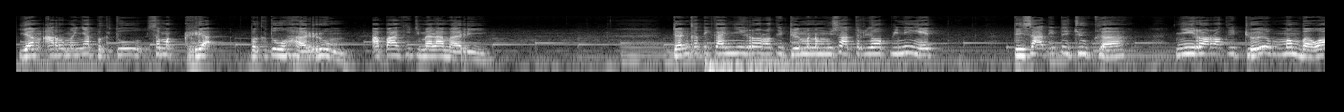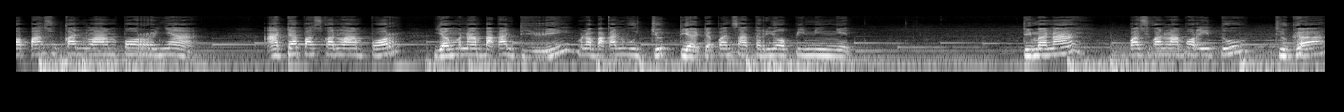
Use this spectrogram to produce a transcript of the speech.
yang aromanya begitu semegrak, begitu harum, apalagi di malam hari. Dan ketika Nyi Roro Kidul menemui Satrio Piningit, di saat itu juga Nyi Roro Kidul membawa pasukan lampornya. Ada pasukan lampor yang menampakkan diri, menampakkan wujud di hadapan Satrio Piningit di mana pasukan lampor itu juga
